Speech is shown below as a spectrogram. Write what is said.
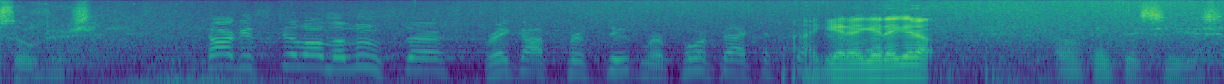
Soldiers. Target's still on the loose, sir. Break off pursuit and report back to I get it, get it, get it. I don't think they see us.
